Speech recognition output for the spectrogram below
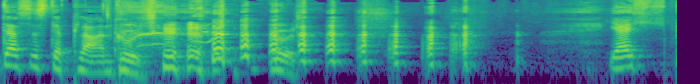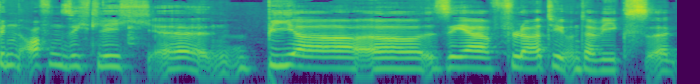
Das ist der Plan. Gut. Gut. Ja, ich bin offensichtlich äh, Bier äh, sehr flirty unterwegs, äh,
